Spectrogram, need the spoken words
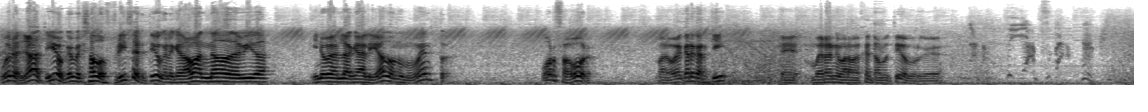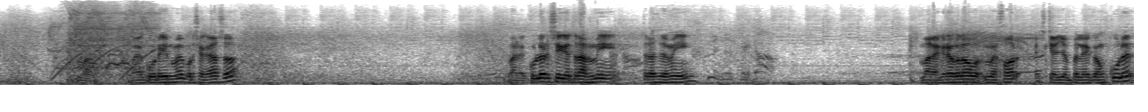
Fuera ya, tío, qué pesado Freezer, tío Que le quedaba nada de vida Y no ves la que ha liado en un momento Por favor Vale, voy a cargar aquí eh, Voy a reanimar a Vegeta, tío, porque... Voy a cubrirme por si acaso Vale, Cooler sigue tras mí, tras de mí. Vale, creo que lo mejor es que yo pelee con Cooler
